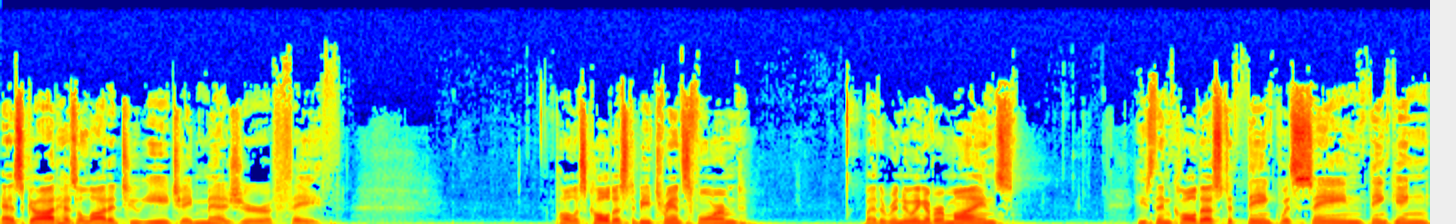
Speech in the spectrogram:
as God has allotted to each a measure of faith. Paul has called us to be transformed by the renewing of our minds. He's then called us to think with sane thinking,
